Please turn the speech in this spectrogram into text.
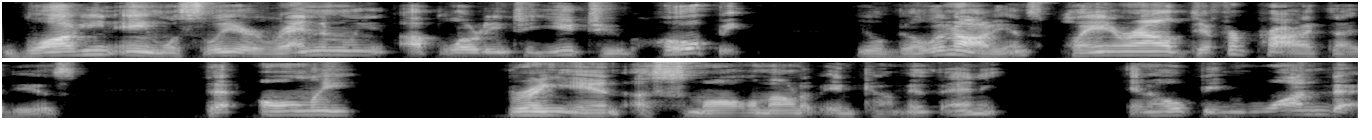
blogging aimlessly or randomly uploading to YouTube, hoping you'll build an audience, playing around with different product ideas that only bring in a small amount of income, if any, and hoping one day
